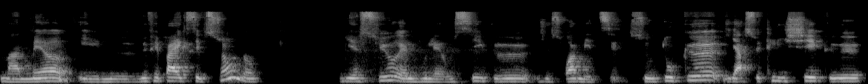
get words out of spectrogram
ma mère ne, ne fait pas exception. Donc, bien sûr, elle voulait aussi que je sois médecin. Surtout qu'il y a ce cliché que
